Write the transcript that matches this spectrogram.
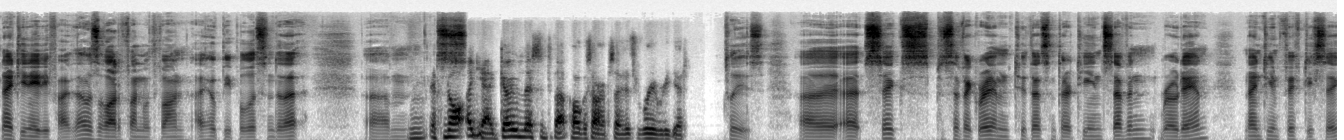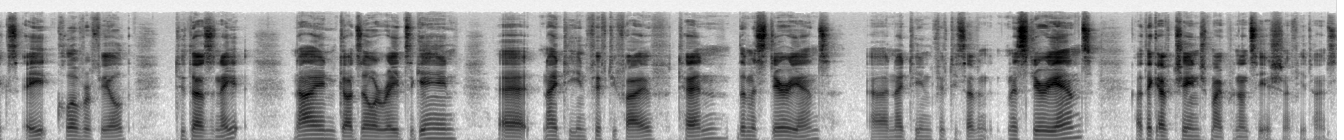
1985. That was a lot of fun with Vaughn. I hope people listen to that. Um, If not, yeah, go listen to that Pulgasar episode. It's really really good. please. Uh, at 6, Pacific Rim 2013. 7, Rodan 1956. 8, Cloverfield 2008. 9, Godzilla Raids Again at 1955. 10, The Mysterians uh, 1957. Mysterians? I think I've changed my pronunciation a few times.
